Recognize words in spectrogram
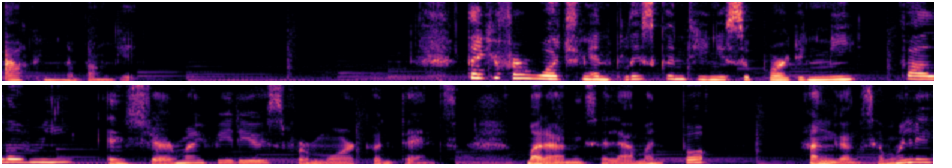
aking nabanggit. Thank you for watching and please continue supporting me, follow me, and share my videos for more contents. Maraming salamat po. Hanggang sa muli.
